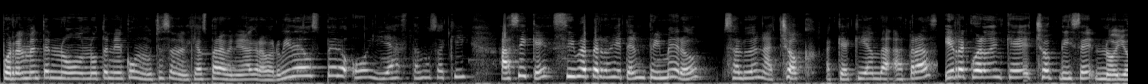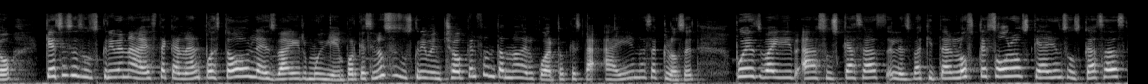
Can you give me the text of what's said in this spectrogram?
pues realmente no, no tenía como muchas energías para venir a grabar videos, pero hoy ya estamos aquí. Así que, si me permiten, primero saluden a Choc, a que aquí anda atrás. Y recuerden que Choc dice, no yo, que si se suscriben a este canal, pues todo les va a ir muy bien. Porque si no se suscriben, Choc, el fantasma del cuarto que está ahí en ese closet, pues va a ir a sus casas, les va a quitar los tesoros que hay en sus casas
